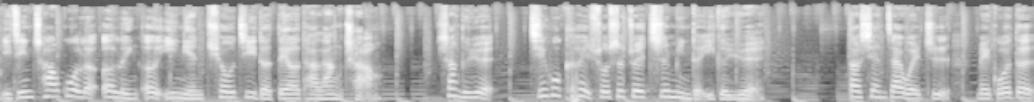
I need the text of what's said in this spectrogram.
已经超过了二零二一年秋季的 Delta 浪潮。上个月几乎可以说是最致命的一个月。到现在为止，美国的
